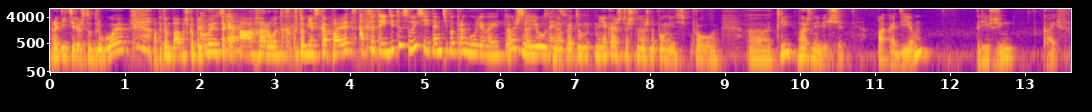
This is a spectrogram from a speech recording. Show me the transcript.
родители, что другое, а потом бабушка приходит а такая, а огород кто мне вскопает? А кто-то иди тусуйся и там типа прогуливает. Тоже Абсолютно, поэтому мне кажется, что нужно помнить про э, три важные вещи. Академ, режим, кайф.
